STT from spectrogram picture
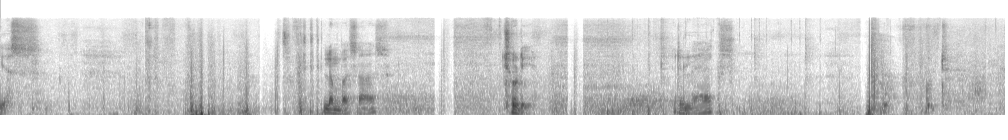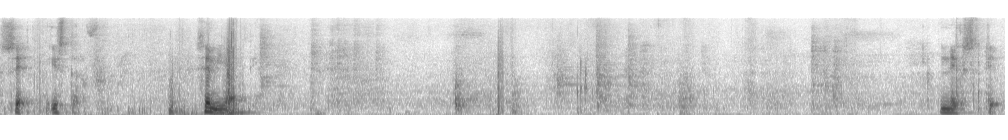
यस लंबा सांस, छोड़िए। रिलैक्स गुड से इस तरफ़। सेम याद भी। नेक्स्ट स्टेप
